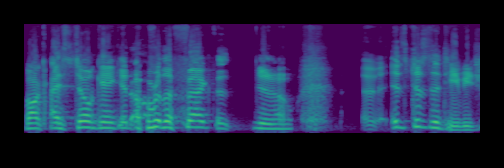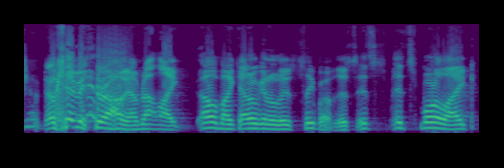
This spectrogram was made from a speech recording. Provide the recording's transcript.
Fuck, I still can't get over the fact that, you know, it's just a TV show. Don't get me wrong. I'm not like, oh my god, I'm gonna lose sleep over this. It's it's more like,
